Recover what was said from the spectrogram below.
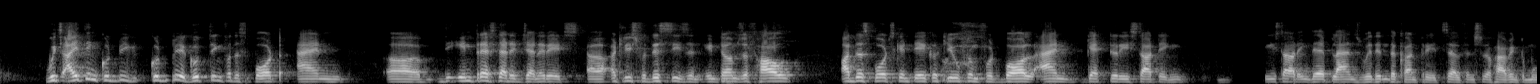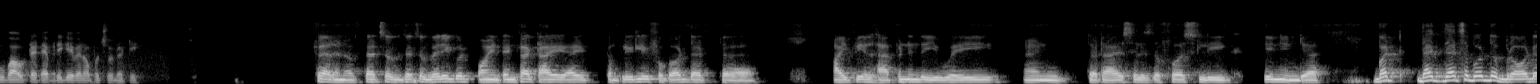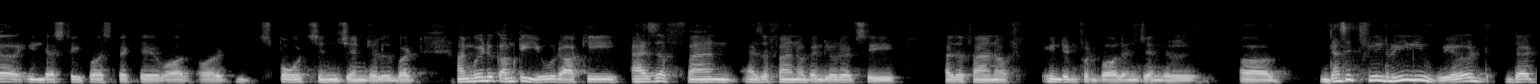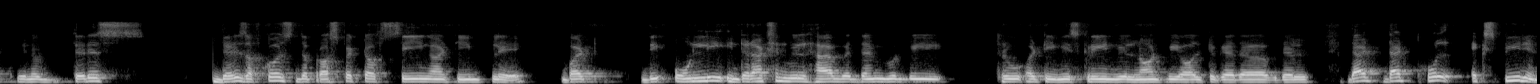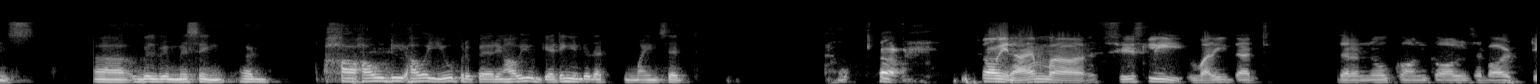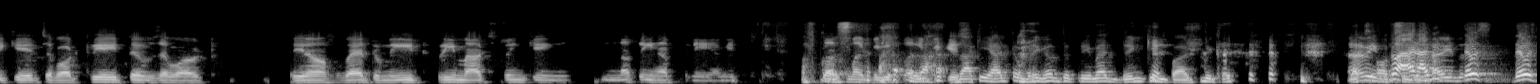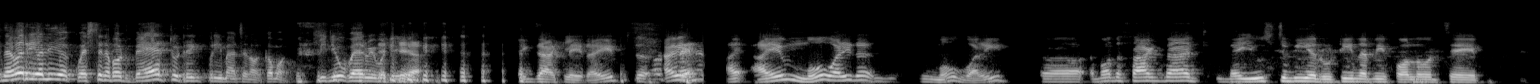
which I think could be could be a good thing for the sport and uh, the interest that it generates, uh, at least for this season, in terms of how other sports can take a cue from football and get to restarting restarting their plans within the country itself instead of having to move out at every given opportunity. Fair enough. That's a that's a very good point. In fact, I, I completely forgot that uh, IPL happened in the UAE and that ISL is the first league in India. But that that's about the broader industry perspective or or sports in general. But I'm going to come to you, Raki, as a fan, as a fan of Bengaluru FC, as a fan of Indian football in general. Uh, does it feel really weird that you know there is there is of course the prospect of seeing our team play, but the only interaction we'll have with them would be through a TV screen. We'll not be all together. They'll, that that whole experience uh, will be missing. Uh, how how do you, how are you preparing? How are you getting into that mindset? Uh, I mean, I'm uh, seriously worried that there are no con calls about tickets, about creatives, about you know where to meet, pre-match drinking, nothing happening. I mean, Of course, that's my biggest worry. Ra- Raki had to bring up the pre-match drinking part because I mean, No, and I mean, I mean, there was there was never really a question about where to drink pre-match and all. Come on, we knew where we were drinking. yeah, exactly, right. So, I mean, I, I am more worried uh, more worried uh, about the fact that there used to be a routine that we followed, say,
